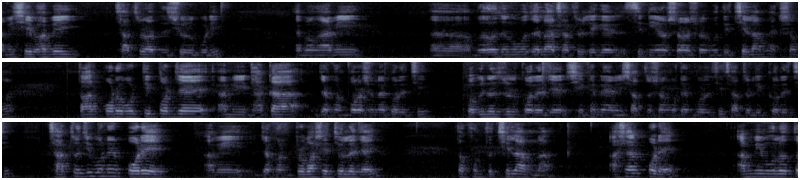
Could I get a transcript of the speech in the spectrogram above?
আমি সেভাবেই ছাত্র রাজনীতি শুরু করি এবং আমি বহুজঙ্গ উপজেলা ছাত্রলীগের সিনিয়র সহসভাপতি ছিলাম একসময়। তার পরবর্তী পর্যায়ে আমি ঢাকা যখন পড়াশোনা করেছি, কবি নজরুল কলেজে, সেখানে আমি ছাত্র সংগঠন করেছি, ছাত্রলীগ করেছি। ছাত্র জীবনের পরে আমি যখন প্রবাসে চলে যাই, তখন তো ছিলাম না। আসার পরে আমি মূলত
